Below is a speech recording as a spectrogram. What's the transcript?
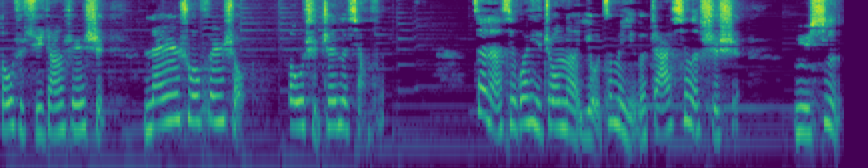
都是虚张声势，男人说分手都是真的想分。在两性关系中呢，有这么一个扎心的事实：女性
